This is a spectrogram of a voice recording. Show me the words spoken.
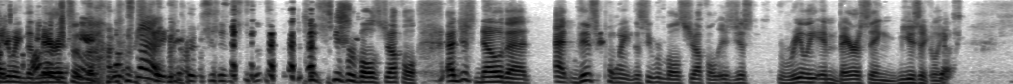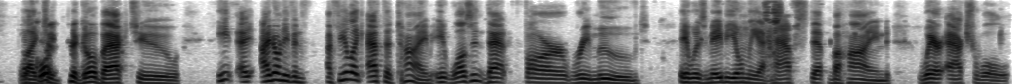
like, arguing the merits of the What's that? The Super Bowl shuffle, and just know that at this point, the Super Bowl shuffle is just really embarrassing musically. Yes. Like to, to go back to, I, I don't even. I feel like at the time it wasn't that far removed. It was maybe only a half step behind where actual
